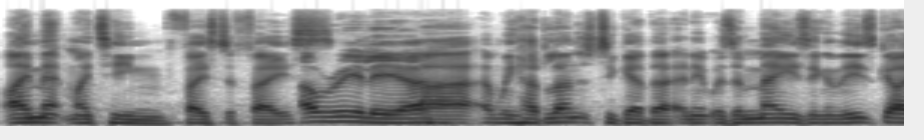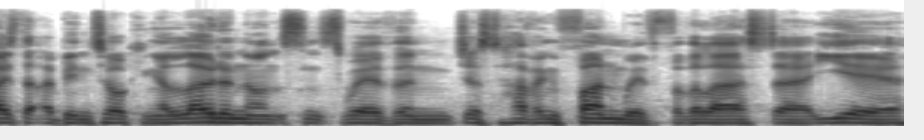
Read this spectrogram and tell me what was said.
I met my team face to face. Oh, really? Yeah. Uh, and we had lunch together, and it was amazing. And these guys that I've been talking a load of nonsense with and just having fun with for the last uh, year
